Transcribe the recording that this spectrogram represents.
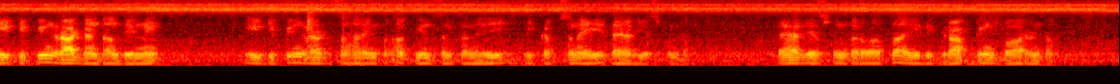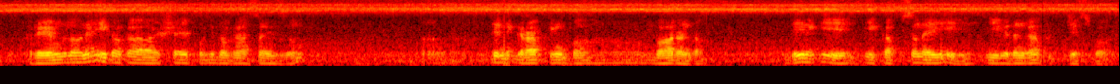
ఈ టిప్పింగ్ రాడ్ అంటాం దీన్ని. ఈ డిప్పింగ్ రాడ్ సహాయంతో ఆ క్వీన్ అనేవి ఈ కప్స్ అనేవి తయారు చేసుకుంటాం. తయారు చేసుకున్న తర్వాత ఇది గ్రాఫ్టింగ్ బార్ అంటాం. ఫ్రేమ్లోనే ఇది ఒక షేప్ ఇది ఒక సైజు దీన్ని గ్రాఫ్టింగ్ బా బార్ అంటాం. దీనికి ఈ కప్స్ అనేవి ఈ విధంగా ఫిట్ చేసుకోవాలి.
